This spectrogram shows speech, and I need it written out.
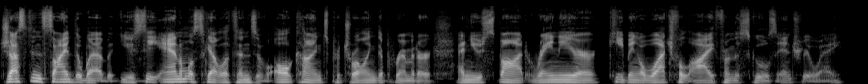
Just inside the web, you see animal skeletons of all kinds patrolling the perimeter, and you spot Rainier keeping a watchful eye from the school's entryway.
